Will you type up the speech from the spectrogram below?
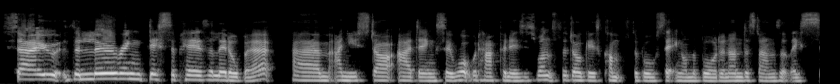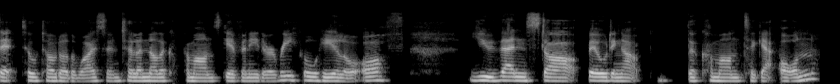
So the luring disappears a little bit um, and you start adding. So what would happen is, is once the dog is comfortable sitting on the board and understands that they sit till told otherwise, so until another command's given, either a recall, heel or off, you then start building up the command to get on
